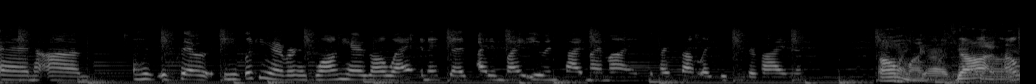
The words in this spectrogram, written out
and um, his, so he's looking over. His long hair is all wet, and it says, "I'd invite you inside my mind if I felt like you could survive it." Oh my god. How Uh,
